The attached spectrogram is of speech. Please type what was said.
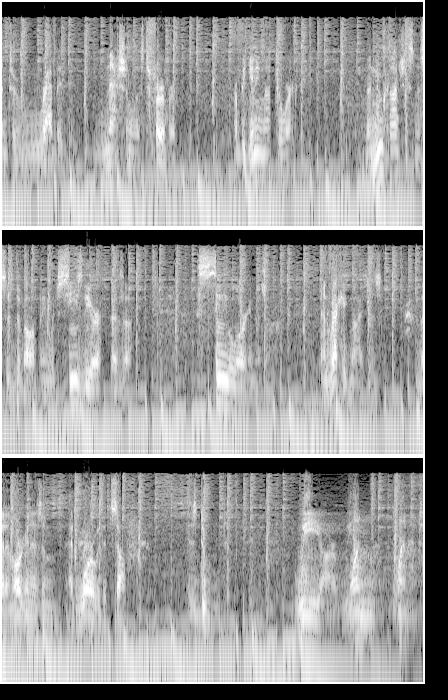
and to rabid nationalist fervor are beginning not to work. A new consciousness is developing which sees the earth as a single organism and recognizes that an organism at war with itself is doomed. We are one planet.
